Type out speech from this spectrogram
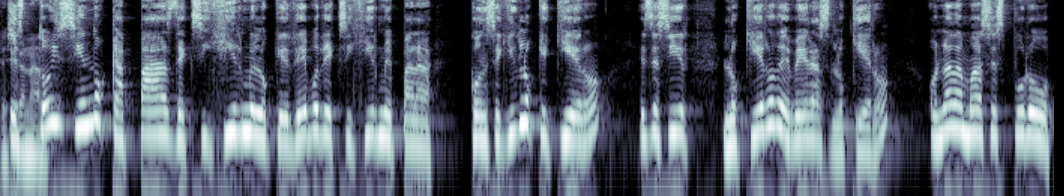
Estoy siendo capaz de exigirme lo que debo de exigirme para conseguir lo que quiero. Es decir, ¿lo quiero de veras, lo quiero? ¿O nada más es puro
